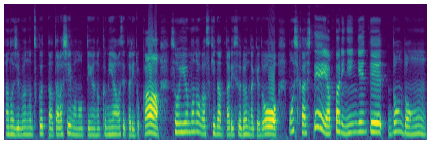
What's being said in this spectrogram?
あの自分の作った新しいものっていうのを組み合わせたりとかそういうものが好きだったりするんだけどもしかしてやっぱり人間ってどんどん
